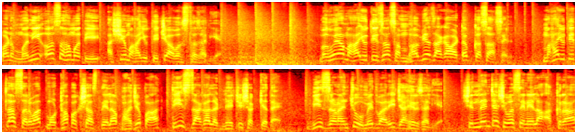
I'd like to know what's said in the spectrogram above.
पण मनी असहमती अशी महायुतीची अवस्था झाली आहे. बघूया महायुतीचं संभाव्य जागा वाटप कसं असेल. महायुतीतला सर्वात मोठा पक्ष असलेला भाजपा तीस जागा लढण्याची शक्यता आहे. वीस जणांची उमेदवारी जाहीर झाली आहे. शिंदेच्या शिवसेनेला अकरा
